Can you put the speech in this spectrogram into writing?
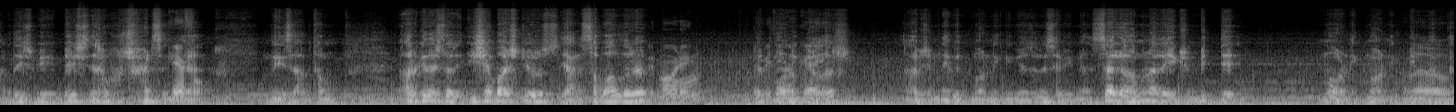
Kardeş bir 5 lira borç versene ya. Neyse abi tamam. Arkadaşlar işe başlıyoruz. Yani sabahları Good morning. good morning diyorlar. Abicim ne good morning'i gözünü seveyim ya. Selamun aleyküm. Bitti. Morning morning bilmem Hello. ne.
